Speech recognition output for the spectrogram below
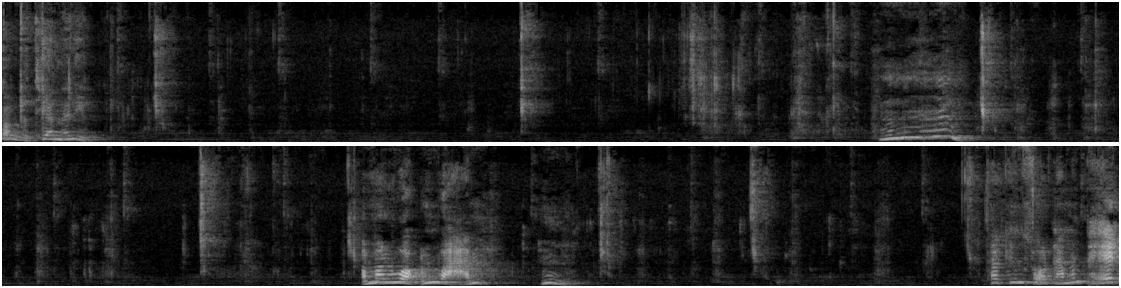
ต้องกระเทียมนะนี่ วกมันหวานถ้ากินสดนะมันเผ็ด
